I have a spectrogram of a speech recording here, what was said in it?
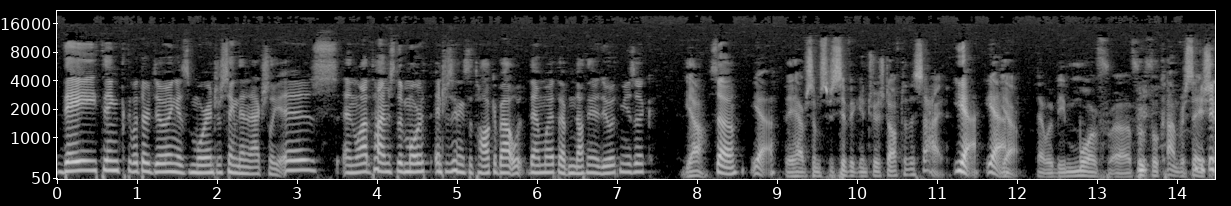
they think what they're doing is more interesting than it actually is. And a lot of times, the more interesting things to talk about with them with have nothing to do with music. Yeah. So yeah, They have some specific interest off to the side. yeah, yeah. Yeah. That would be more f- uh, fruitful conversation.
